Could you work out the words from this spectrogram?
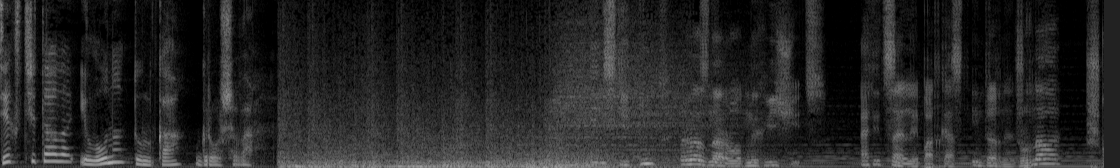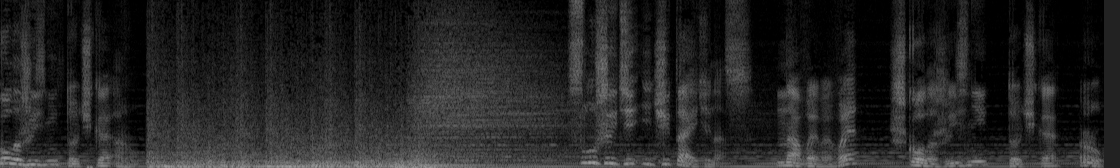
Текст читала Илона Тунка-Грошева. Институт разнородных вещиц. Официальный подкаст интернет-журнала школа жизни.ру. Слушайте и читайте нас на www.школажизни.ру.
